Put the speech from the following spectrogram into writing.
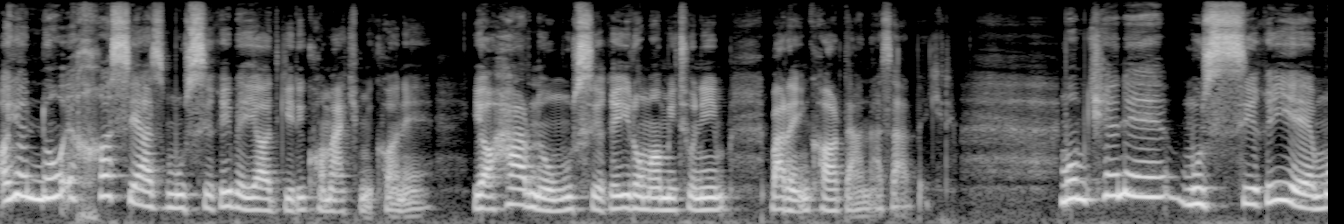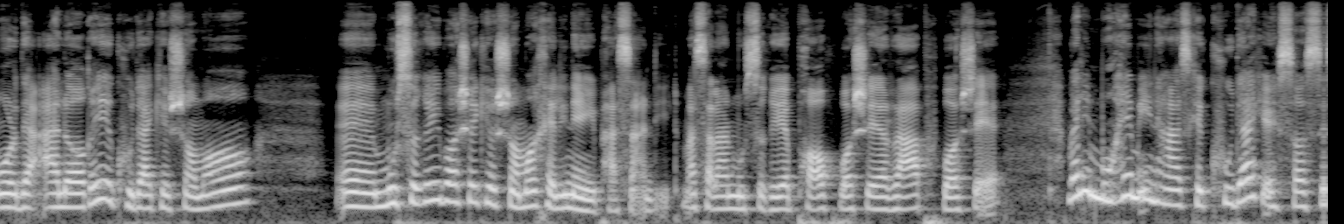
آیا نوع خاصی از موسیقی به یادگیری کمک می‌کنه؟ یا هر نوع موسیقی رو ما می‌تونیم برای این کار در نظر بگیریم؟ ممکنه موسیقی مورد علاقه کودک شما موسیقی باشه که شما خیلی نمیپسندید. مثلا موسیقی پاپ باشه رپ باشه. ولی مهم این هست که کودک احساس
